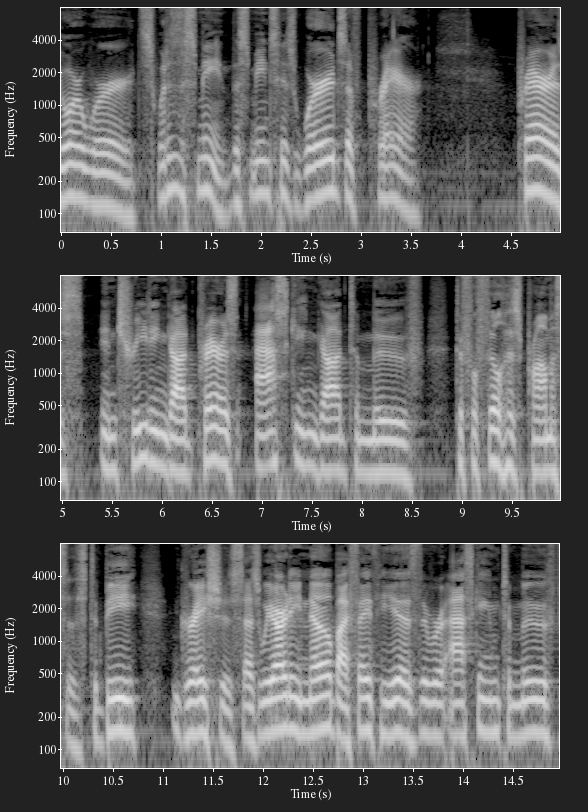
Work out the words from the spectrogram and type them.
Your words. What does this mean? This means his words of prayer. Prayer is entreating God, prayer is asking God to move, to fulfill his promises, to be gracious. As we already know by faith he is, that we're asking him to move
